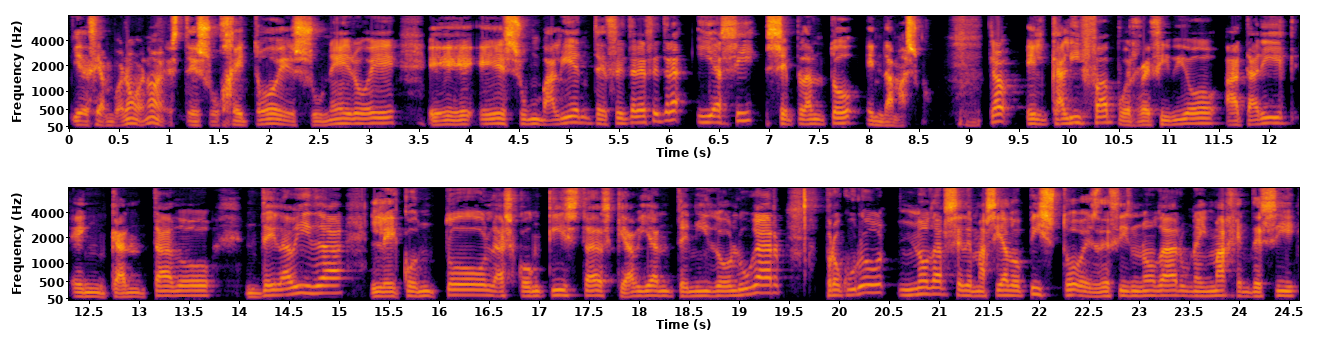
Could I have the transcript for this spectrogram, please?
y decían, bueno, bueno, este sujeto es un héroe, eh, es un valiente, etcétera, etcétera, y así se plantó en Damasco. Claro, el califa pues recibió a Tarik encantado de la vida, le contó las conquistas que habían tenido lugar, procuró no darse demasiado pisto, es decir, no dar una imagen de sí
